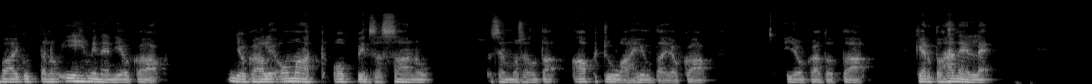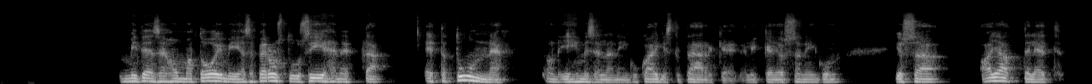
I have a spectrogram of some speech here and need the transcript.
vaikuttanut ihminen, joka, joka oli omat oppinsa saanut semmoiselta Abdullahilta, joka, joka tota, kertoi hänelle, miten se homma toimii, ja se perustuu siihen, että, että tunne on ihmisellä niin kuin kaikista tärkein. Eli jos sä, niin kuin, jos sä ajattelet,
